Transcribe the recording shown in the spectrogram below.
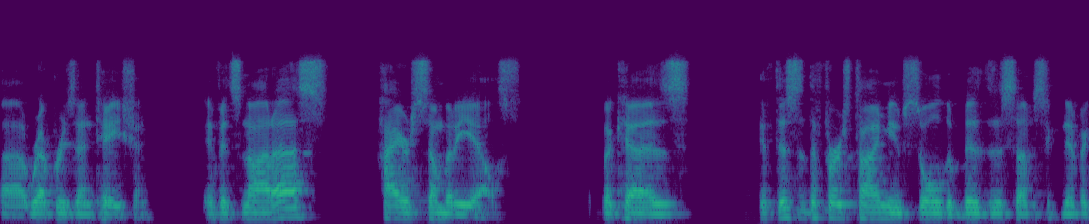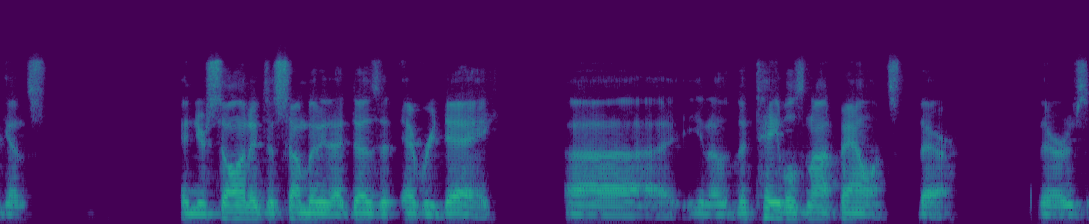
uh, representation. If it's not us, hire somebody else. Because if this is the first time you've sold a business of significance and you're selling it to somebody that does it every day, uh, you know, the table's not balanced there. There's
